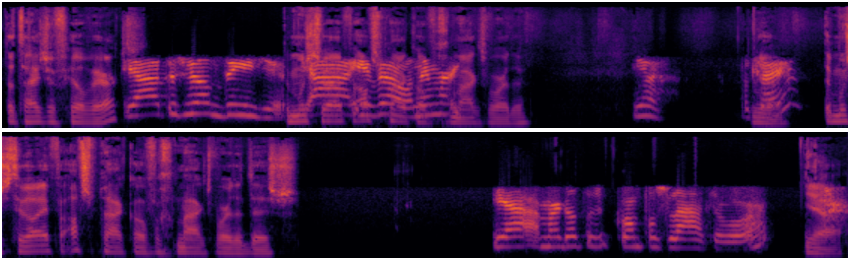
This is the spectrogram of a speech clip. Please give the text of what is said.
Dat hij zoveel werkt? Ja, het is wel een dingetje. Er moest ja, wel even afspraken nee, over maar... gemaakt worden. Ja, wat je? Er moesten wel even afspraken over gemaakt worden dus. Ja, maar dat is, kwam pas later hoor. Ja.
